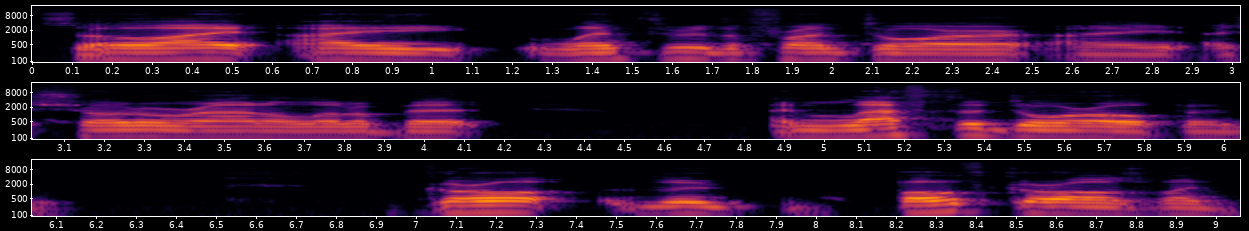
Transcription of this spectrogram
So I, I went through the front door. I, I showed around a little bit. I left the door open. Girl, the both girls went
